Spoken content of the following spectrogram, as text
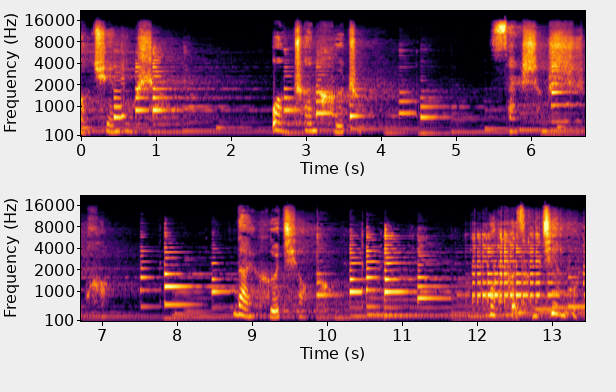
黄泉路上，忘川河中，三生石旁，奈何桥头，我可曾见过你？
